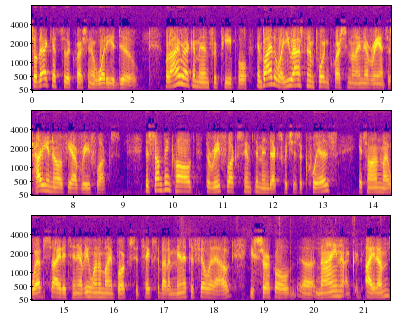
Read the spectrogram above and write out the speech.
So that gets to the question of what do you do? What I recommend for people, and by the way, you asked an important question that I never answered. How do you know if you have reflux? There's something called the Reflux Symptom Index, which is a quiz it's on my website. It's in every one of my books. It takes about a minute to fill it out. You circle uh, nine items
